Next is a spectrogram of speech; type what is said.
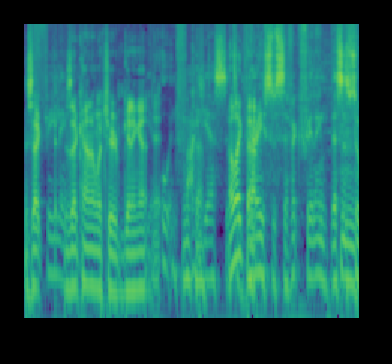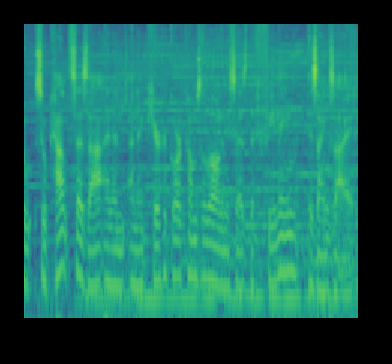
Is that is Feeling. is that kind of what you're getting at? Yeah. Oh, in fact, Okay. yes. I like a that. very specific feeling. This is so. So Kant says that, and then, and then Kierkegaard comes along and he says the feeling is anxiety.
